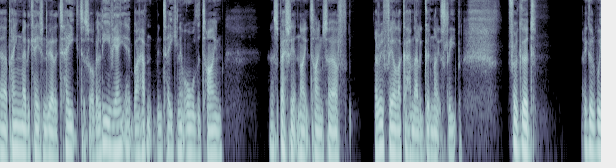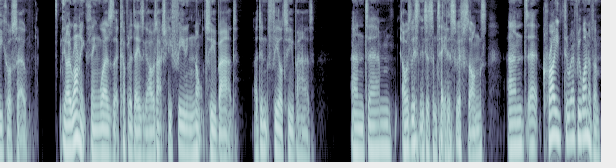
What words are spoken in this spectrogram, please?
uh, pain medication to be able to take to sort of alleviate it, but I haven't been taking it all the time, and especially at night time. So I've, I really feel like I haven't had a good night's sleep for a good a good week or so. The ironic thing was that a couple of days ago I was actually feeling not too bad. I didn't feel too bad, and um, I was listening to some Taylor Swift songs and uh, cried through every one of them.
